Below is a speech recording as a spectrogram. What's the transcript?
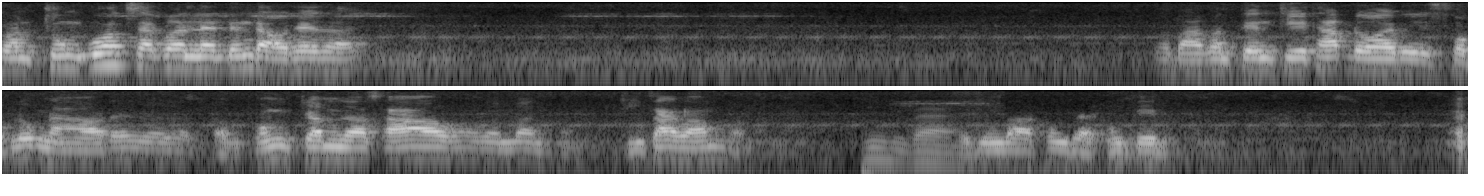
còn Trung Quốc sẽ vươn lên đứng đầu thế giới. Bà còn tiên tri tháp đôi bị sụp lúc nào đấy tổng thống châm ra sao vân vân chính xác lắm. Vâng. thì chúng ta không thể không tin.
